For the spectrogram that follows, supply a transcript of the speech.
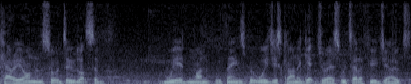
carry on and sort of do lots of weird and wonderful things, but we just kind of get dressed, we tell a few jokes,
